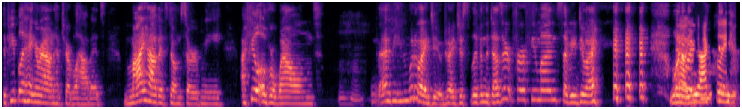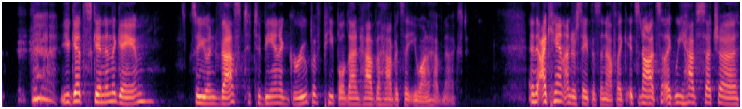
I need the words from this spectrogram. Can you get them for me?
the people I hang around have terrible habits. My habits don't serve me. I feel overwhelmed. Mm-hmm. I mean, what do I do? Do I just live in the desert for a few months? I mean, do I? no, do you I actually you get skin in the game. So you invest to be in a group of people that have the habits that you want to have next. And I can't understate this enough. Like it's not like we have such a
